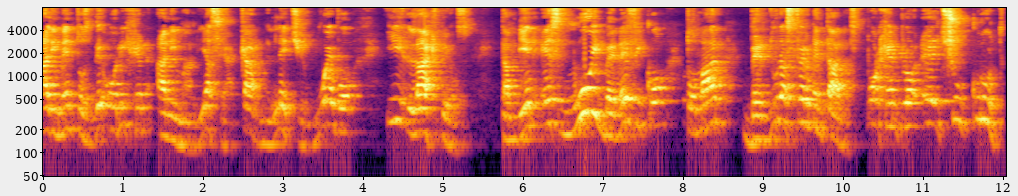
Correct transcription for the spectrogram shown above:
alimentos de origen animal, ya sea carne, leche, huevo y lácteos. También es muy benéfico tomar verduras fermentadas, por ejemplo el chucrut,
